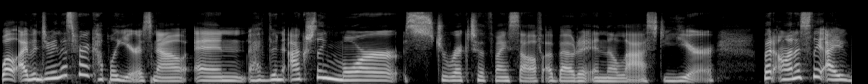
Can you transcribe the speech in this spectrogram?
Well, I've been doing this for a couple years now and have been actually more strict with myself about it in the last year. But honestly, I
